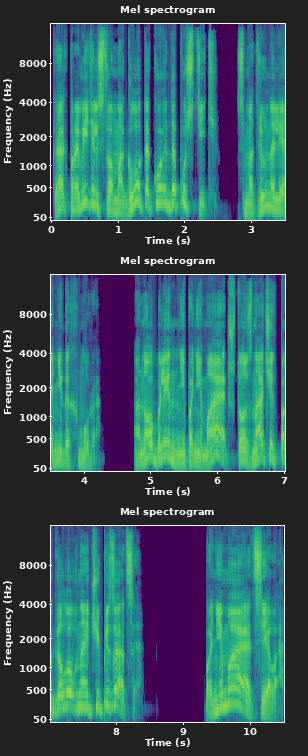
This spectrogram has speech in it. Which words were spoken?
Как правительство могло такое допустить? Смотрю на Леонида хмуро. Оно, блин, не понимает, что значит поголовная чипизация. Понимает, Сева,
